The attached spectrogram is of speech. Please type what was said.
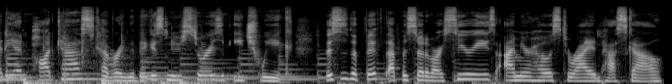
YDN podcast covering the biggest news stories of each week. This is the fifth episode of our series. I'm your host, Ryan Pascal.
